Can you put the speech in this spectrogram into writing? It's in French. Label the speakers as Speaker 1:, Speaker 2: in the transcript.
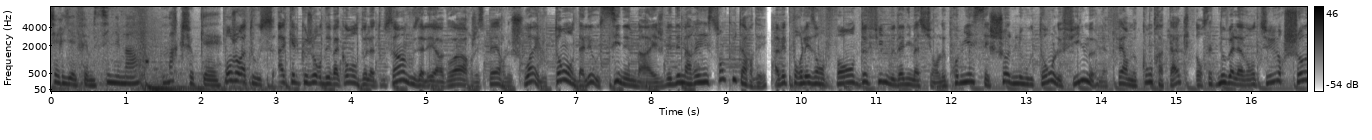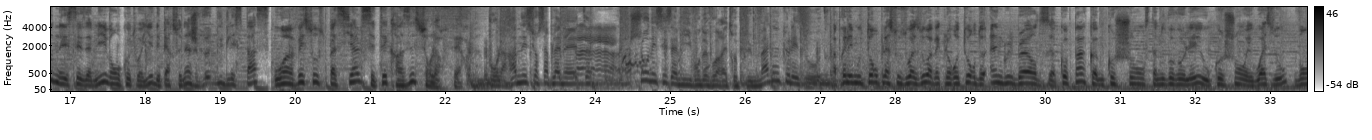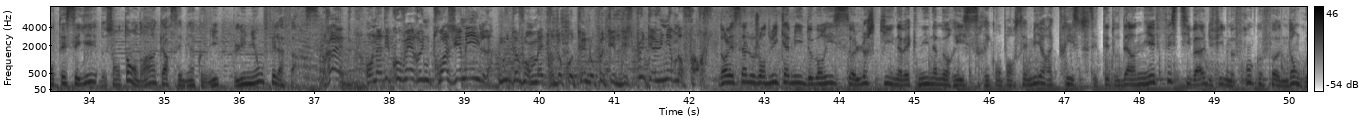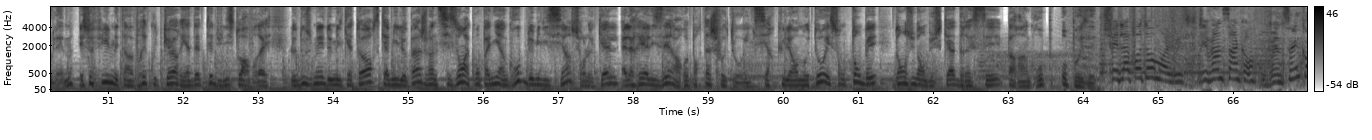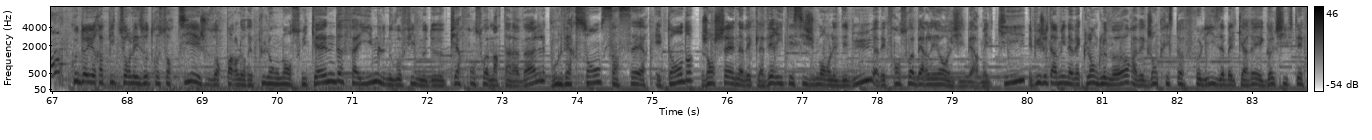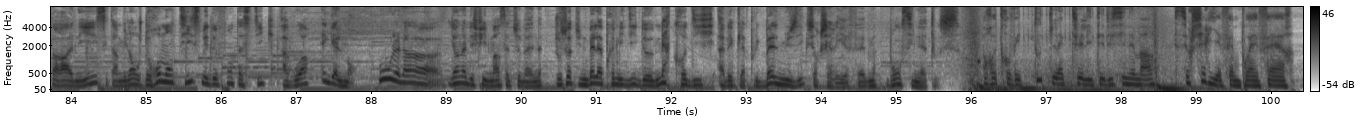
Speaker 1: Chéri FM Cinéma, Marc Choquet.
Speaker 2: Bonjour à tous. À quelques jours des vacances de la Toussaint, vous allez avoir, j'espère, le choix et le temps d'aller au cinéma. Et je vais démarrer sans plus tarder avec pour les enfants deux films d'animation. Le premier, c'est Shaun le Mouton, le film La ferme contre-attaque. Dans cette nouvelle aventure, Shaun et ses amis vont côtoyer des personnages venus de l'espace où un vaisseau spatial s'est écrasé sur leur ferme.
Speaker 3: Pour la ramener sur sa planète, Shaun et ses amis vont devoir être plus malins que les autres.
Speaker 2: Après les moutons, place aux oiseaux avec le retour de Angry Birds. Copains comme Cochon, un nouveau volet où Cochon et Oiseau vont essayer de s'entendre, hein, car c'est bien connu, l'union fait la farce.
Speaker 4: Red, on a découvert une troisième île. Nous devons mettre de côté nos petites disputes et unir nos forces.
Speaker 2: Dans les salles aujourd'hui, Camille de Boris Lochkin avec Nina Morris, récompensée meilleure actrice. C'était au dernier festival du film francophone d'Angoulême. Et ce film est un vrai coup de cœur et adapté d'une histoire vraie. Le 12 mai 2014, Camille Lepage, 26 ans, accompagnait un groupe de miliciens sur lequel elle réalisait un reportage photo. Ils circulaient en moto et sont tombés dans une embuscade dressée par un groupe opposé.
Speaker 5: Je fais de la photo, moi, juste. J'ai 25 ans.
Speaker 3: 25 ans?
Speaker 2: Coup d'œil rapide sur les autres sorties et je vous en reparlerai plus longuement ce week-end. Fahim, le nouveau film de Pierre-François Martin Laval, bouleversant, sincère et tendre. J'enchaîne avec La vérité si je mens les débuts, avec François Berléand et Gilbert Melki. Et puis je termine avec L'angle mort, avec Jean-Christophe Folly, Isabelle Carré et Golshifteh Farahani. C'est un mélange de romantisme et de fantastique à voir également. Ouh là là, il y en a des films hein, cette semaine. Je vous souhaite une belle après-midi de mercredi avec la plus belle musique sur Chéri FM. Bon ciné à tous.
Speaker 1: Retrouvez toute l'actualité du cinéma sur chérifm.fr.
